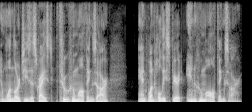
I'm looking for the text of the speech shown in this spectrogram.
and one Lord Jesus Christ, through whom all things are, and one Holy Spirit in whom all things are.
